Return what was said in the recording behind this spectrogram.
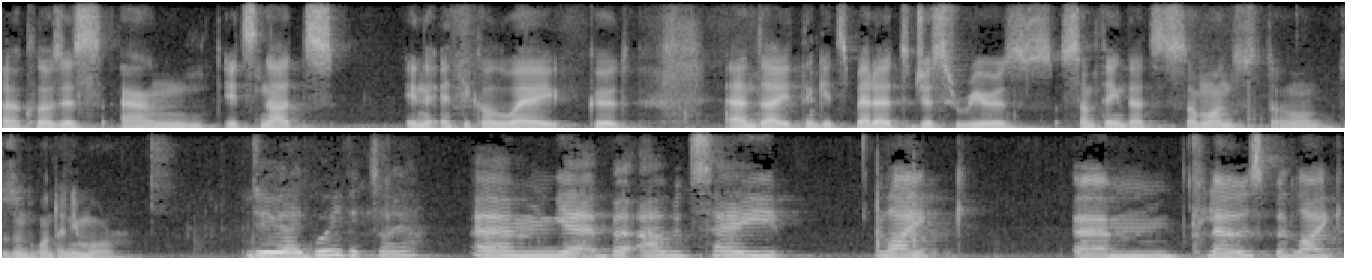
uh, clothes, and it's not in an ethical way good. And I think it's better to just reuse something that someone doesn't want anymore. Do you agree, Victoria? Um, yeah, but I would say like um, clothes, but like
